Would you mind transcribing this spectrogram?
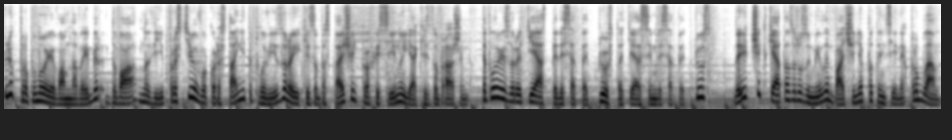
Fluke пропонує вам на вибір два нові прості у використанні тепловізори, які забезпечують професійну якість зображення. Тепловізори TS55 та TS75 дають чітке та зрозуміле бачення потенційних проблем,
